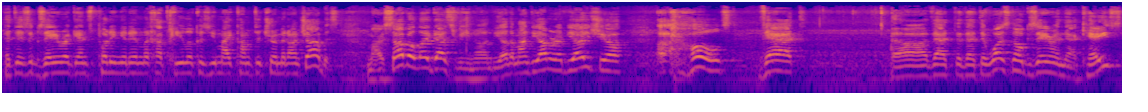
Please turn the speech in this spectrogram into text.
that there's a gzeira against putting it in lechatchila because you might come to trim it on Shabbos. Marsav Gazrina, on the other man, the Amar Rabbi Yosef, uh, holds that uh, that that there was no gzeir in that case,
